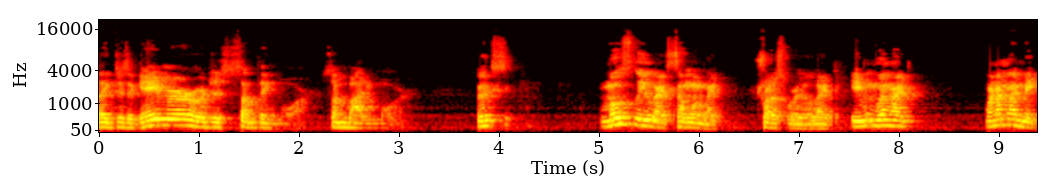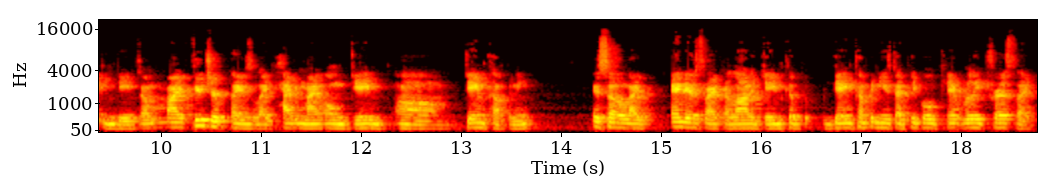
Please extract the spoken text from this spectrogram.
like just a gamer or just something more, somebody more. It's mostly like someone like trustworthy. Like even when like when I'm like making games, um, my future plans like having my own game um game company. And so like and there's like a lot of game comp- game companies that people can't really trust, like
